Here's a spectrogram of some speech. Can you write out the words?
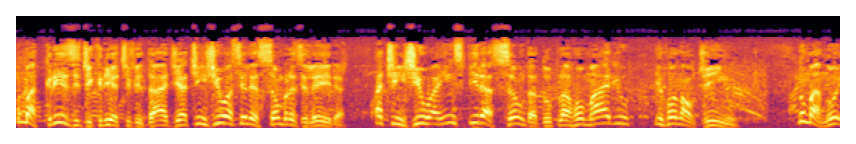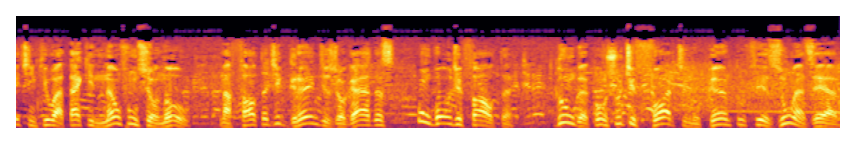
Uma crise de criatividade atingiu a seleção brasileira. Atingiu a inspiração da dupla Romário e Ronaldinho. Numa noite em que o ataque não funcionou, na falta de grandes jogadas, um gol de falta. Dunga, com chute forte no canto, fez 1 a 0.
